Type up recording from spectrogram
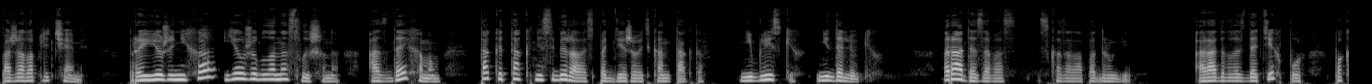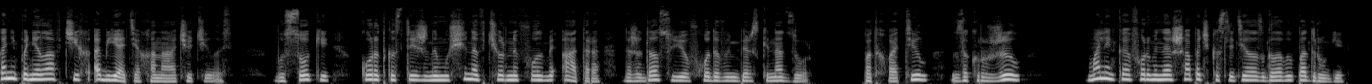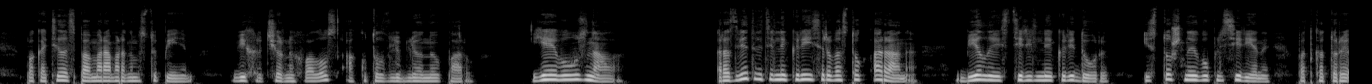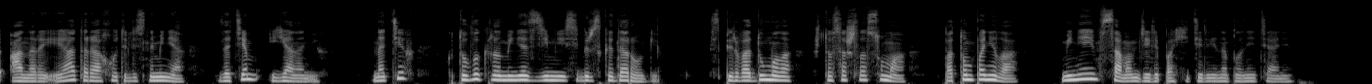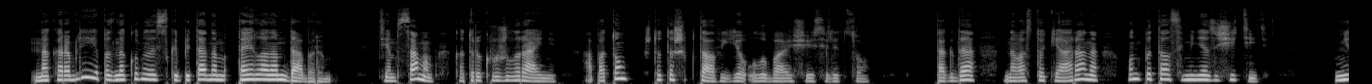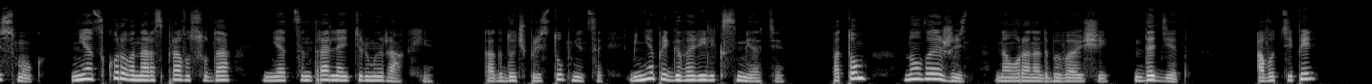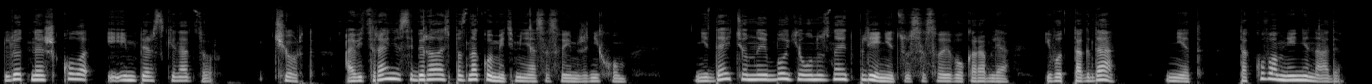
Пожала плечами. Про ее жениха я уже была наслышана, а с Дайхамом так и так не собиралась поддерживать контактов, ни близких, ни далеких. «Рада за вас», — сказала подруге. А радовалась до тех пор, пока не поняла, в чьих объятиях она очутилась. Высокий, коротко стриженный мужчина в черной форме атора дожидался ее входа в имперский надзор. Подхватил, закружил. Маленькая форменная шапочка слетела с головы подруги, покатилась по мраморным ступеням. Вихрь черных волос окутал влюбленную пару. Я его узнала. Разведывательный крейсер «Восток-Арана», белые стерильные коридоры, истошные вопли сирены, под которые аноры и аторы охотились на меня, затем я на них. На тех, кто выкрал меня с зимней сибирской дороги. Сперва думала, что сошла с ума, потом поняла, меня им в самом деле похитили инопланетяне. На корабле я познакомилась с капитаном Тайланом Дабаром, тем самым, который кружил Райни, а потом что-то шептал в ее улыбающееся лицо. Тогда, на востоке Арана, он пытался меня защитить. Не смог. Ни от скорого на расправу суда, ни от центральной тюрьмы Ракхи. Как дочь преступницы, меня приговорили к смерти. Потом новая жизнь на уранодобывающей, да дед. А вот теперь летная школа и имперский надзор. Черт, а ведь ранее собиралась познакомить меня со своим женихом. Не дай темные боги, он узнает пленницу со своего корабля. И вот тогда... Нет, такого мне не надо.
